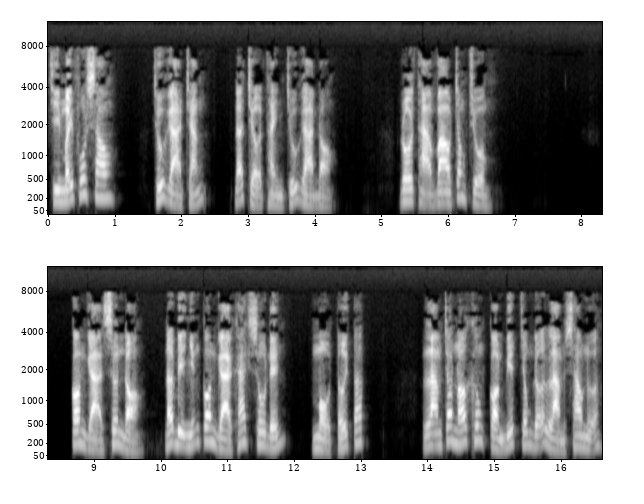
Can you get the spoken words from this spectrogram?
Chỉ mấy phút sau, chú gà trắng đã trở thành chú gà đỏ. Rồi thả vào trong chuồng. Con gà sơn đỏ đã bị những con gà khác xô đến, mổ tới tấp làm cho nó không còn biết chống đỡ làm sao nữa.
